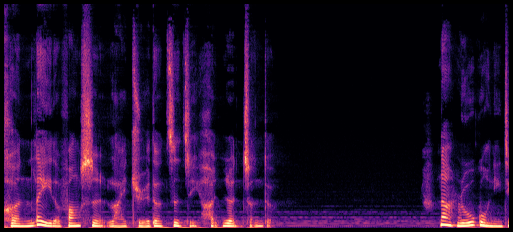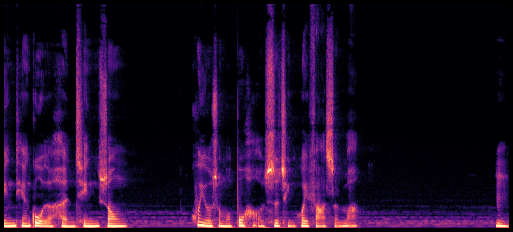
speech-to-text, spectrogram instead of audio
很累的方式来觉得自己很认真的。那如果你今天过得很轻松，会有什么不好的事情会发生吗？嗯，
